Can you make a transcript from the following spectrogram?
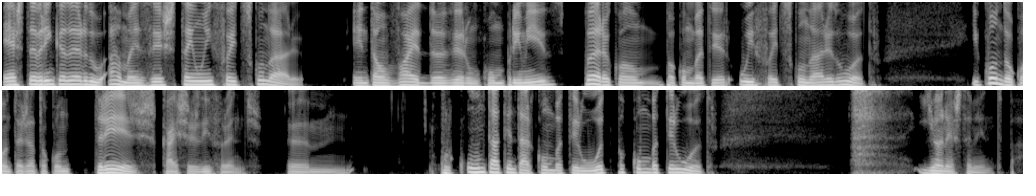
esta brincadeira do ah, mas este tem um efeito secundário. Então vai de haver um comprimido para, com, para combater o efeito secundário do outro. E quando dou conta, já estou com três caixas diferentes. Um, porque um está a tentar combater o outro para combater o outro. E honestamente, pá,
